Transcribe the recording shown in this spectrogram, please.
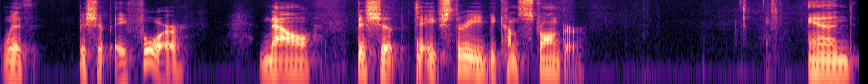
with bishop a4, now bishop to h3 becomes stronger. And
